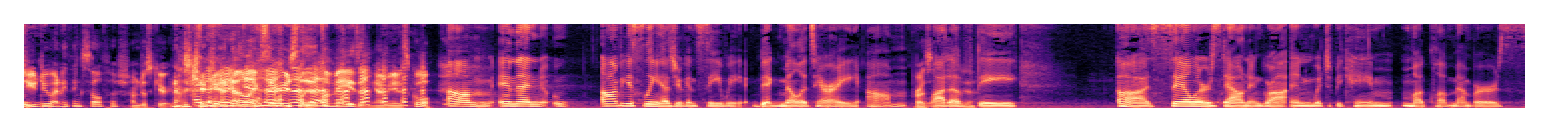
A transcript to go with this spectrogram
Do you do anything selfish? I'm just curious. No, I'm just kidding. like seriously, that's amazing. I mean, it's cool. and then obviously, as you can see, we big military. Um, a lot of yeah. the uh, sailors down in Groton, which became Mug Club members,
